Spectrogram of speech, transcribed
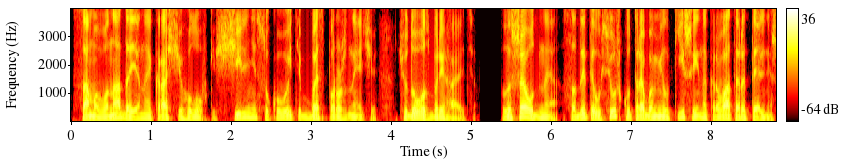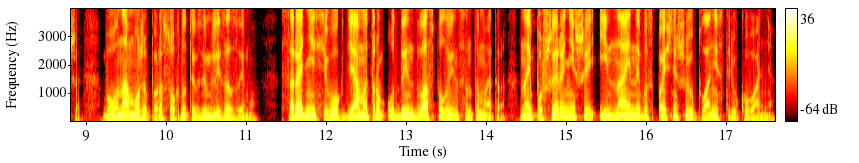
саме вона дає найкращі головки, щільні, соковиті, без порожнечі, чудово зберігаються. Лише одне – садити усюшку треба мілкіше і накривати ретельніше, бо вона може пересохнути в землі за зиму. Середній сівок діаметром 1-2,5 см, найпоширеніший і найнебезпечніший у плані стрілкування.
